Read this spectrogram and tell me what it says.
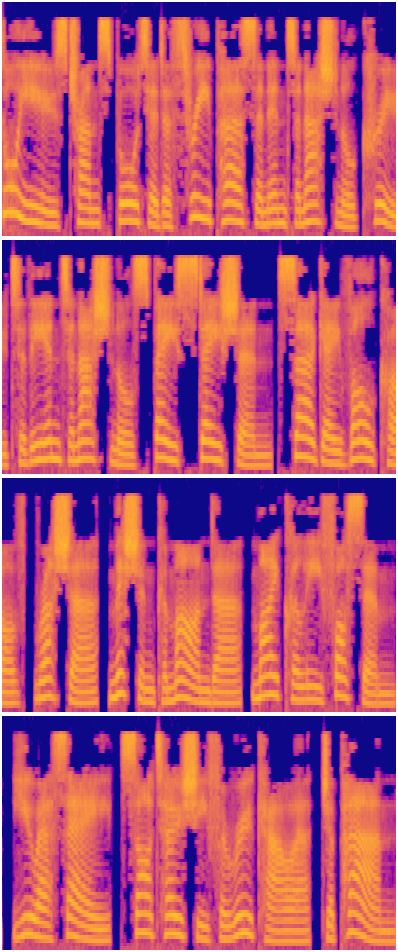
Soyuz transported a three-person international crew to the International Space Station Sergei Volkov, Russia, Mission Commander, Michael E. Fossum, USA, Satoshi Furukawa, Japan,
